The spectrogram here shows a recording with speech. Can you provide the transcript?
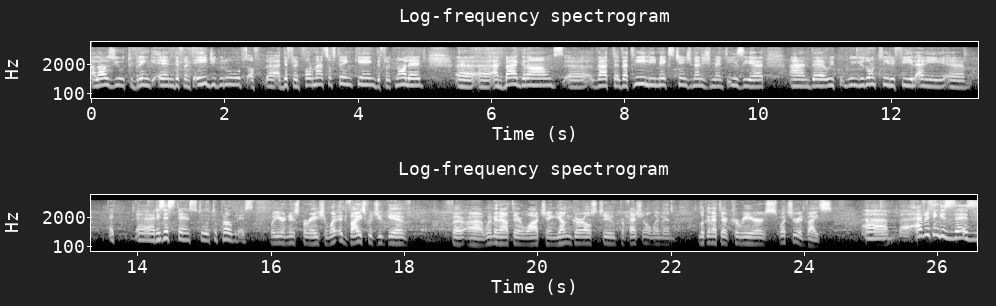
allows you to bring in different age groups of different formats of thinking, different knowledge and backgrounds uh, that, that really makes change management easier and uh, we, we, you don't really feel any uh, resistance to, to progress. Well, you're an inspiration. What advice would you give for uh, women out there watching, young girls too, professional women, looking at their careers? What's your advice? Uh, everything is, is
